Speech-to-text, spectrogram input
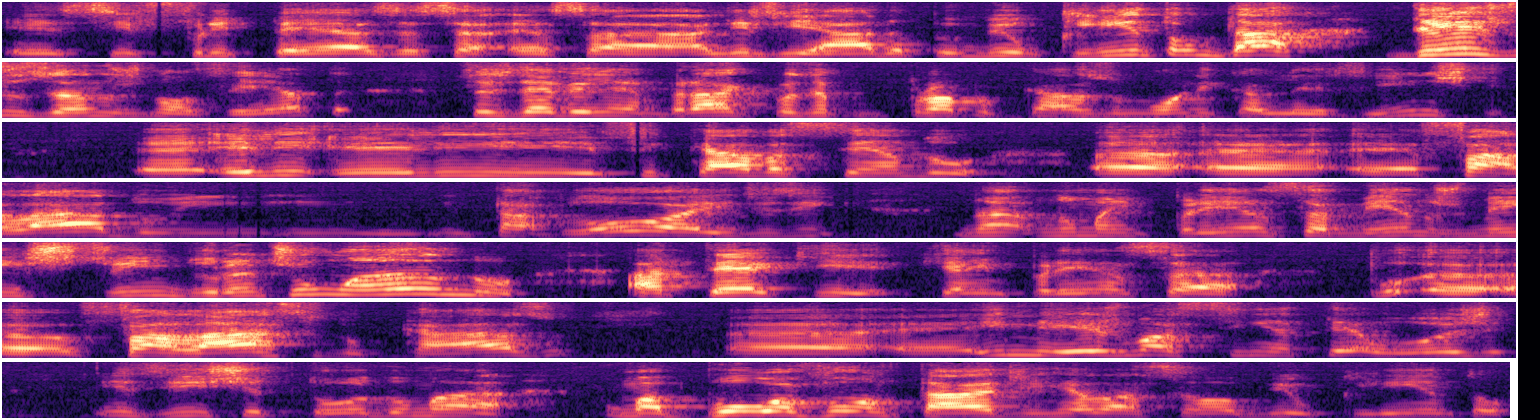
esse free pass, essa, essa aliviada para o Bill Clinton, dá, desde os anos 90. Vocês devem lembrar que, por exemplo, o próprio caso Mônica Levinsky, eh, ele, ele ficava sendo eh, eh, falado em, em, em tabloides, em, na, numa imprensa menos mainstream durante um ano até que, que a imprensa uh, falasse do caso. Uh, e mesmo assim, até hoje, existe toda uma, uma boa vontade em relação ao Bill Clinton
